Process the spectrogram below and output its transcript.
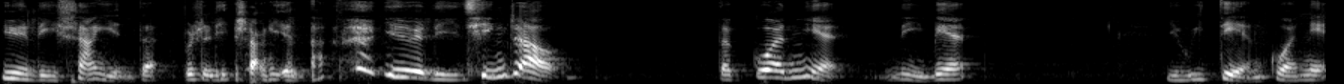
因为李商隐的不是李商隐了，因为李清照的观念里边有一点观念，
